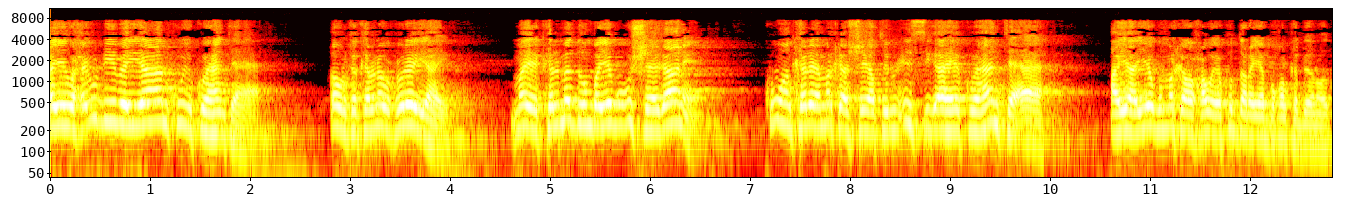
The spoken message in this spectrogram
ayay waxay u dhiibayaan kuwii kuhaanta qowlka kalena wuxuu leeyahay maya kelmadduunba iyagu u sheegaane kuwan kale markaa shayaatiinul insiga ah ee kuhaanta ah ayaa iyagu marka waxaweye ku daraya boqolka beenood.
